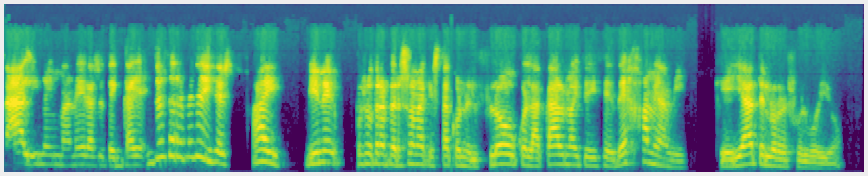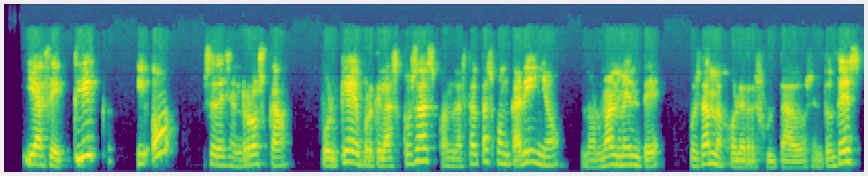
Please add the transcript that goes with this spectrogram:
tal y no hay manera, se te encalla. Entonces de repente dices, ay, viene pues otra persona que está con el flow, con la calma y te dice, déjame a mí, que ya te lo resuelvo yo. Y hace clic y oh, se desenrosca. ¿Por qué? Porque las cosas cuando las tratas con cariño, normalmente, pues dan mejores resultados. Entonces,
